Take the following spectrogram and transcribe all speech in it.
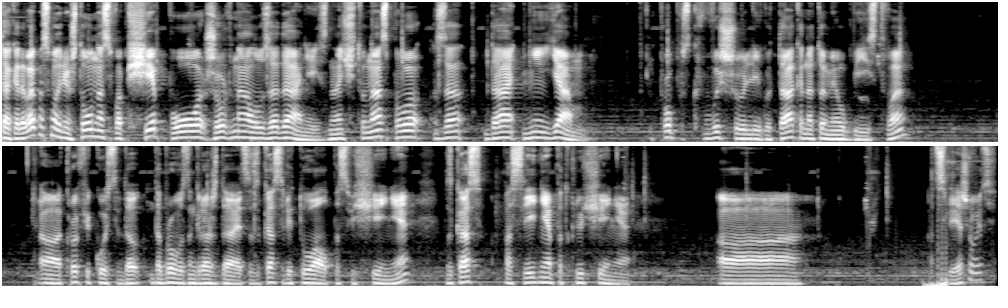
Так, а давай посмотрим, что у нас вообще по журналу заданий. Значит, у нас по заданиям. Пропуск в высшую лигу. Так, анатомия убийства. А, кровь и кости. До- Добро вознаграждается. Заказ ритуал посвящения. Заказ последнее подключение. А, отслеживать.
